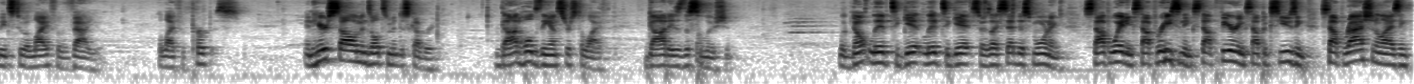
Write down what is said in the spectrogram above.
leads to a life of value, a life of purpose. And here's Solomon's ultimate discovery God holds the answers to life, God is the solution. Look, don't live to get, live to get. So, as I said this morning, stop waiting, stop reasoning, stop fearing, stop excusing, stop rationalizing,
